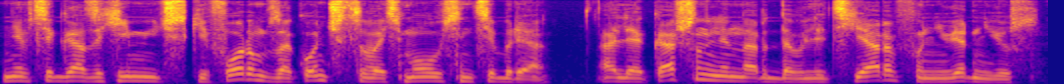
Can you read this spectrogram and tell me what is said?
Нефтегазохимический форум закончится 8 сентября. Олег Кашин, Ленардо Влетьяров, Univer News.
